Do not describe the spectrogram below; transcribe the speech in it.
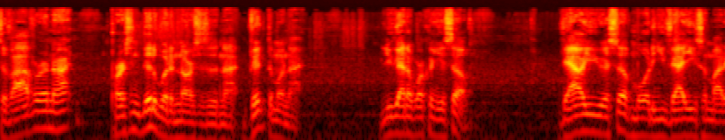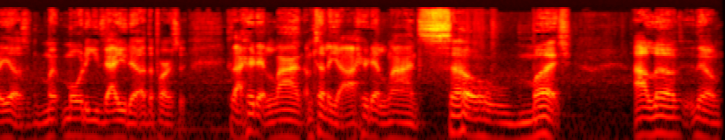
survivor or not, person dealing with a narcissist or not, victim or not, you got to work on yourself. Value yourself more than you value somebody else, more than you value the other person. Because I hear that line. I'm telling you, I hear that line so much. I love know.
